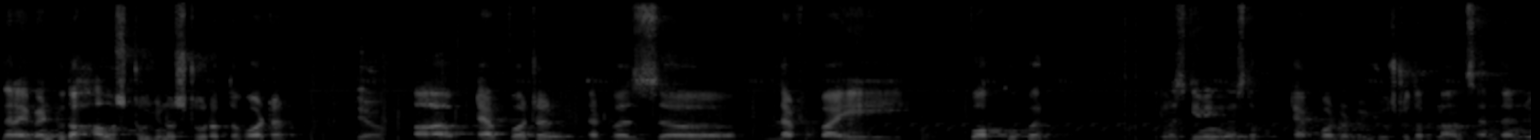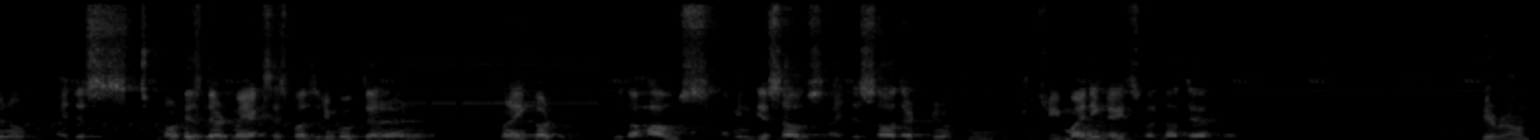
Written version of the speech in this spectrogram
Then I went to the house to you know store up the water, Yeah. uh, tap water that was uh, left by Bob Cooper. He was giving us the tap water to use to the plants, and then you know I just noticed that my access was removed there. And when I got to the house, I mean this house, I just saw that you know two to three mining rights were not there. He around?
